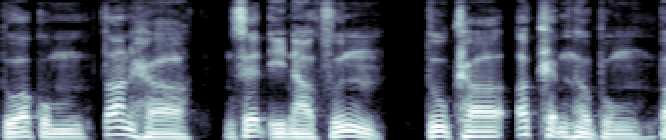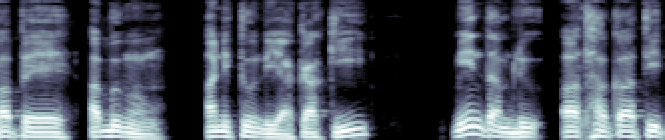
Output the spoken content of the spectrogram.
tua kum tan ha set inak sun tu kha akhem hapung pa pe abung ani tu ya kaki min tam lu athaka tit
